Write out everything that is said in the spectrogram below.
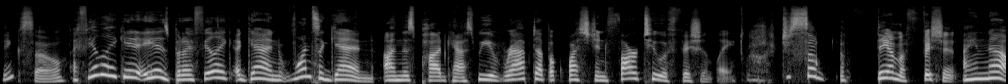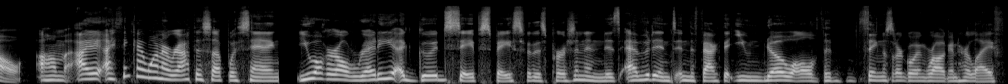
think so. I feel like it is, but I feel like, again, once again on this podcast, we have wrapped up a question far too efficiently. Ugh, just so damn efficient. I know. Um, I, I think I want to wrap this up with saying you are already a good safe space for this person, and it is evident in the fact that you know all of the things that are going wrong in her life.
